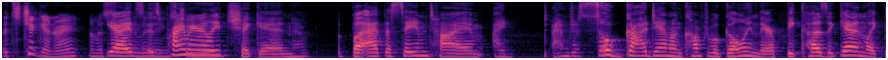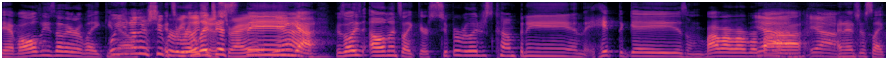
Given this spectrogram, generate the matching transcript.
It's chicken, right? I'm Yeah, it's it's primarily chicken, but at the same time, I I'm just so goddamn uncomfortable going there because again, like they have all these other like you Well, know, you know they're super it's a religious, right? thing. Yeah. Yeah. there's all these elements like they're super religious company and they hate the gays and blah blah blah blah Yeah, blah. yeah. and it's just like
